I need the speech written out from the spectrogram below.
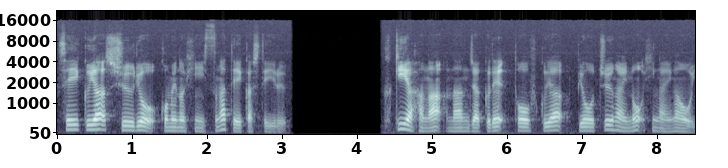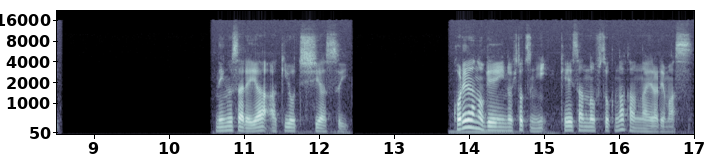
生育や収量米の品質が低下している。茎や葉が軟弱で豆腐や病虫害の被害が多い。根腐れや秋落ちしやすい。これらの原因の一つに計算の不足が考えられます。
